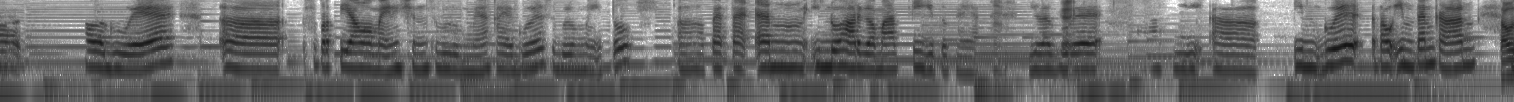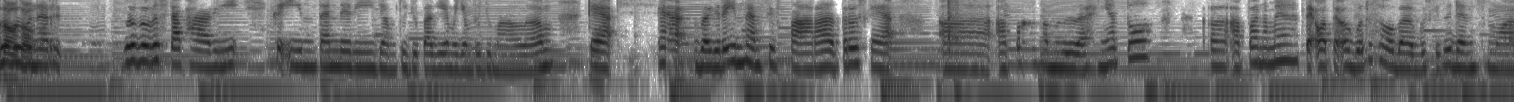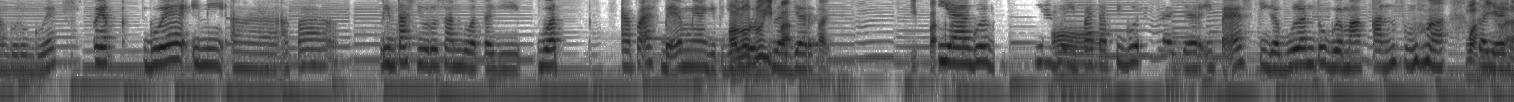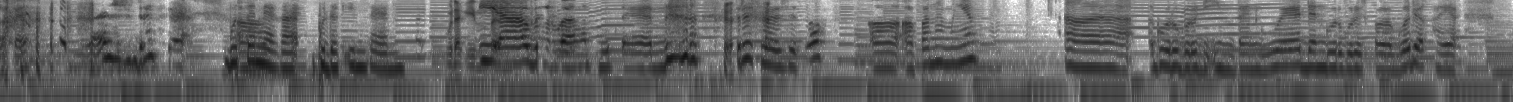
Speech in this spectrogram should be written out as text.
Kalau- gue eh, seperti yang lo mention sebelumnya, kayak gue sebelumnya itu eh, PTN Indo harga mati gitu kayak. Hmm. Gila gue masih eh, in, gue tahu Inten kan. tahu gue tahu tahu bener gue bener setiap hari ke Inten dari jam 7 pagi sampai jam 7 malam kayak kayak belajarnya intensif parah terus kayak eh, apa alhamdulillahnya tuh eh, apa namanya TO TO gue tuh selalu bagus gitu dan semua guru gue oh ya gue ini eh, apa lintas jurusan buat lagi buat apa SBM-nya gitu oh lo gue dulu IPA belajar. IPA iya gue iya gue Oh. IPA tapi gue belajar IPS tiga bulan tuh gue makan semua wah pelajaran gila IPS terus kayak Buten Eh, ya kak, budak inten. Budak intern Iya, bener banget Buten. Terus habis itu eh, apa namanya? eh, guru-guru di Inten gue dan guru-guru sekolah gue udah kayak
